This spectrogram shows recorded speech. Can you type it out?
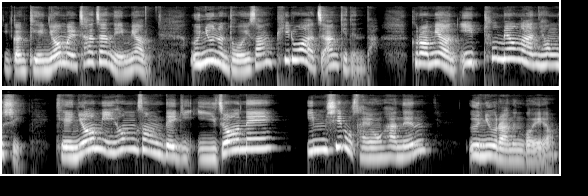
그러니까 개념을 찾아내면 은유는 더 이상 필요하지 않게 된다. 그러면 이 투명한 형식, 개념이 형성되기 이전에 임시로 사용하는 은유라는 거예요.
